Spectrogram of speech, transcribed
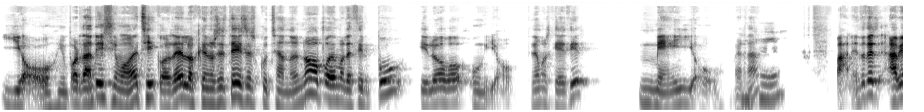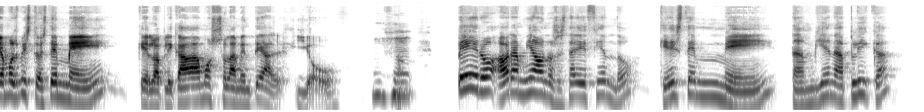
Yo, importantísimo, ¿eh, chicos, eh, los que nos estéis escuchando. No podemos decir pu y luego un yo. Tenemos que decir me yo, ¿verdad? Vale, entonces habíamos visto este me que lo aplicábamos solamente al yo. Pero ahora Miao nos está diciendo que este me también aplica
